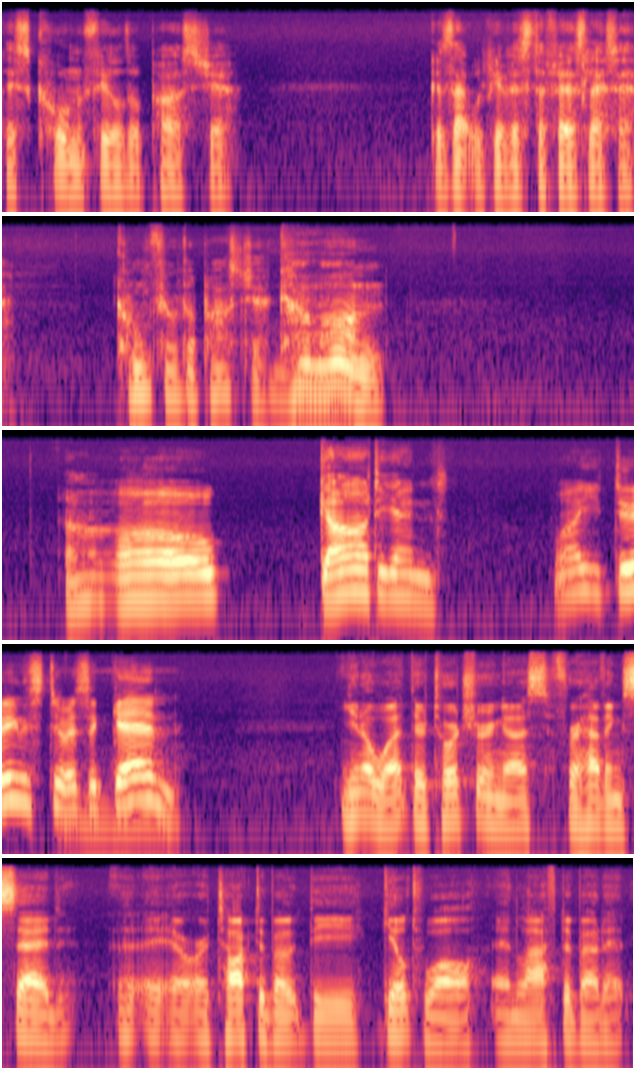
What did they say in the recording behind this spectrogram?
this cornfield or pasture. Because that would give us the first letter. Cornfield or pasture? Come on. Oh, Guardian. Why are you doing this to us again? You know what? They're torturing us for having said uh, or talked about the guilt wall and laughed about it.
